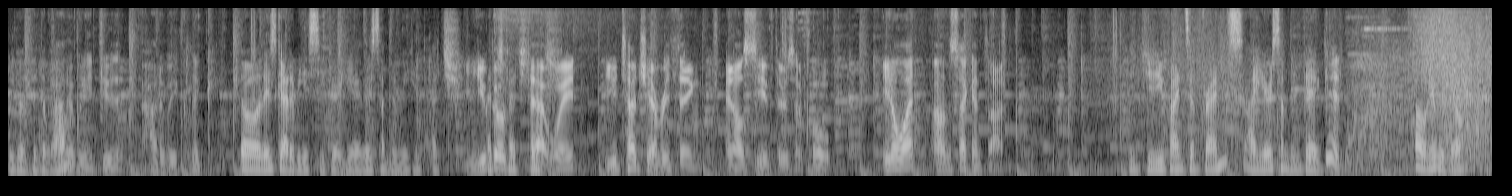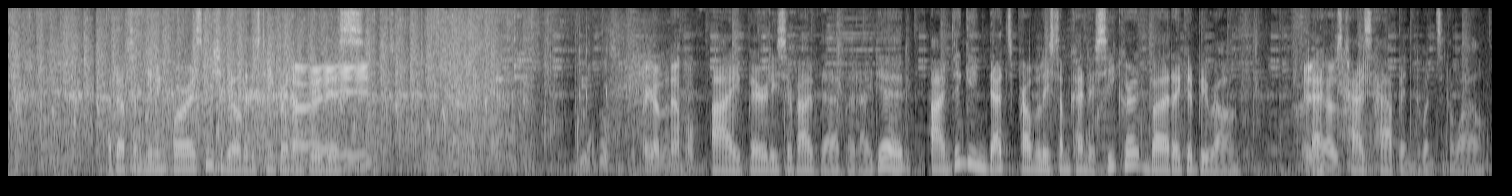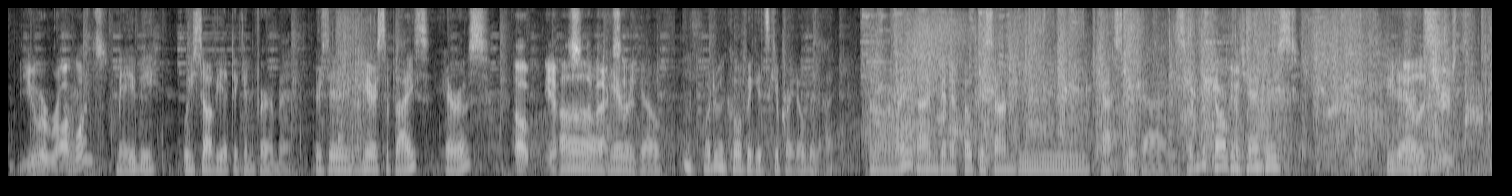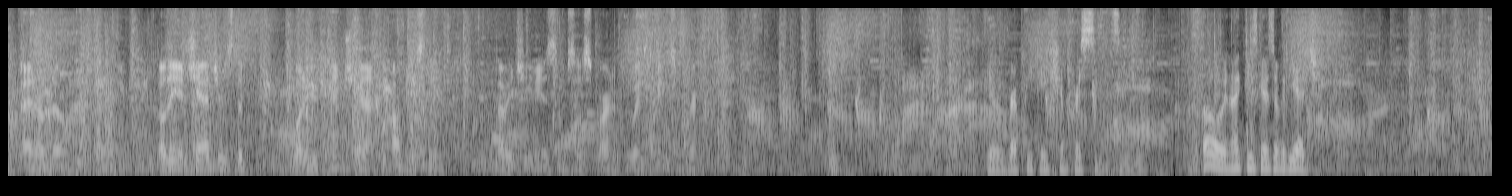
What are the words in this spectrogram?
We go through the How do we do that? How do we click? Oh, there's got to be a secret here. There's something we can touch. You touch, go touch, that touch. way. You touch everything, and I'll see if there's a. Oh, you know what? On second thought, Did you find some friends? I hear something I big. did. Oh, here we go. I dropped some healing for us. We should be able to just tank right on through this. Ooh, I got an apple. I barely survived that, but I did. I'm thinking that's probably some kind of secret, but I could be wrong. It that has. has happened once in a while. You were wrong once. Maybe. We still have yet to confirm it. There's a here are supplies, arrows. Oh, yeah. This is the oh, back here we go. Hmm, would have been cool if we could skip right over that. All right, I'm gonna focus on the caster guys. What are they called? Yep. Enchanters? Doodads? Villagers. I don't know. Oh, the enchanters. The one who can enchant, obviously. I'm a genius. I'm so smart at the ways of being smart. Your reputation precedes you. Oh, and knock these guys over the edge.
